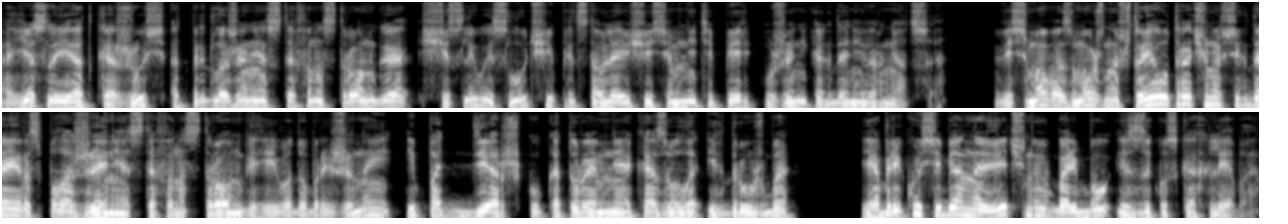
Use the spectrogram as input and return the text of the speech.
А если я откажусь от предложения Стефана Стронга, счастливый случай, представляющийся мне теперь, уже никогда не вернется. Весьма возможно, что я утрачу навсегда и расположение Стефана Стронга и его доброй жены, и поддержку, которая мне оказывала их дружба, и обреку себя на вечную борьбу из-за куска хлеба.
